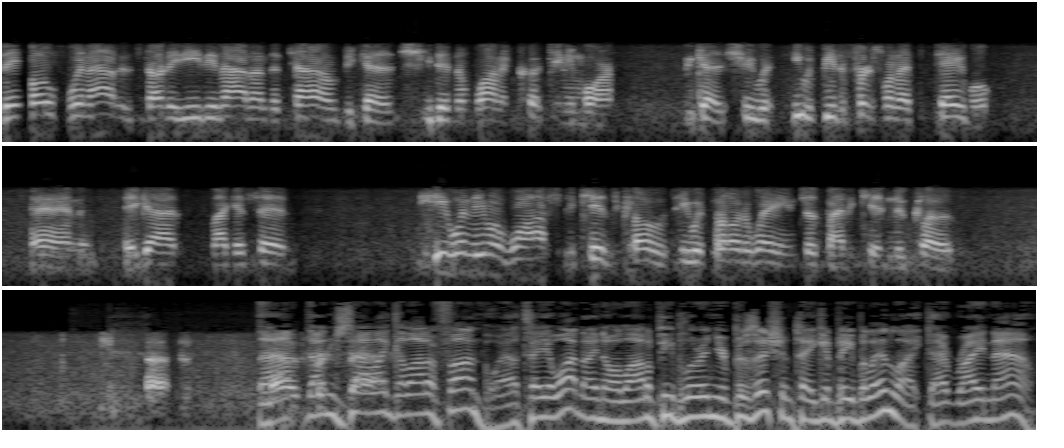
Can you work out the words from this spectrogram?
they both went out and started eating out on the town because she didn't want to cook anymore. Because she would, he would be the first one at the table. And they got, like I said, he wouldn't even wash the kids' clothes. He would throw it away and just buy the kid new clothes. Uh, That doesn't sound like a lot of fun. Boy, I'll tell you what, I know a lot of people are in your position taking people in like that right now.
